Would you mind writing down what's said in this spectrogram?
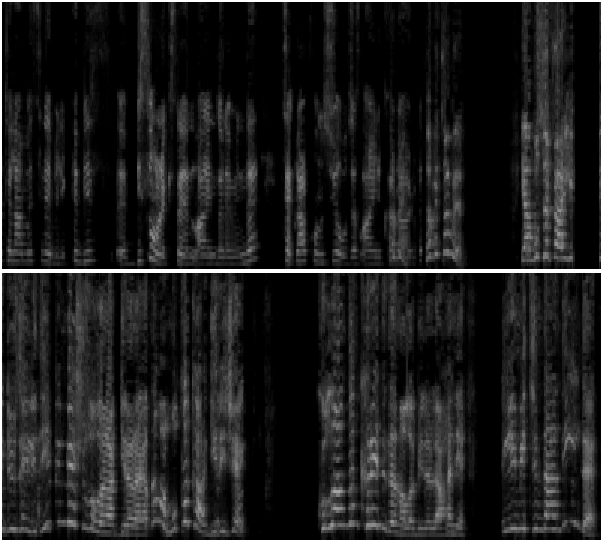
ertelenmesiyle birlikte biz e, bir sonraki senenin aynı döneminde tekrar konuşuyor olacağız aynı kararı. Tabii tabii. Ya bu sefer 750 değil 1500 olarak girer hayatına ama mutlaka girecek. Kullandığın krediden alabilirler. Hani limitinden değil de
